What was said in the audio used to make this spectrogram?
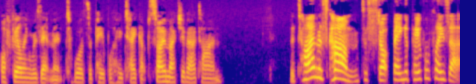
or feeling resentment towards the people who take up so much of our time. The time has come to stop being a people pleaser.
